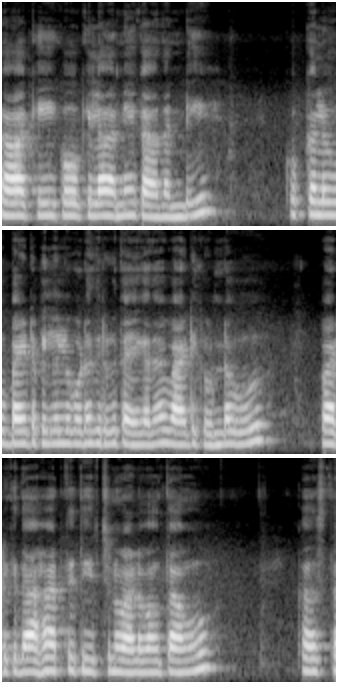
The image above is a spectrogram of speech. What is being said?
కాకి కోకిల అనే కాదండి. కుక్కలు బయట పిల్లలు కూడా తిరుగుతాయి కదా వాటికి ఉండవు. వాడికి దాహార్తి తీర్చిన వాళ్ళం అవుతాము. కాస్త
